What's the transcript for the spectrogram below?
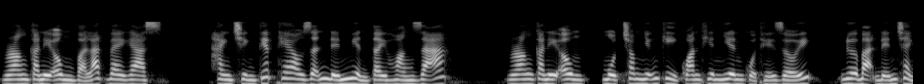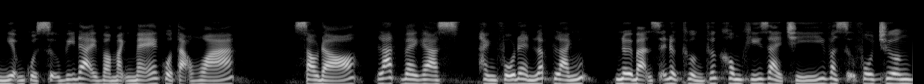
Grand Canyon và Las Vegas. Hành trình tiếp theo dẫn đến miền Tây hoang dã. Grand Canyon, một trong những kỳ quan thiên nhiên của thế giới, đưa bạn đến trải nghiệm của sự vĩ đại và mạnh mẽ của tạo hóa. Sau đó, Las Vegas, thành phố đèn lấp lánh, nơi bạn sẽ được thưởng thức không khí giải trí và sự phô trương.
